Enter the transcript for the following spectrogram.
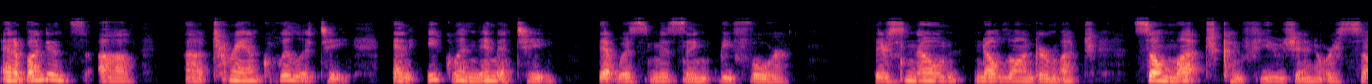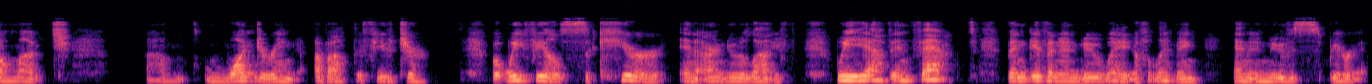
an abundance of uh, tranquility and equanimity that was missing before. There's no no longer much so much confusion or so much um, wondering about the future, but we feel secure in our new life. We have, in fact, been given a new way of living and a new spirit.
